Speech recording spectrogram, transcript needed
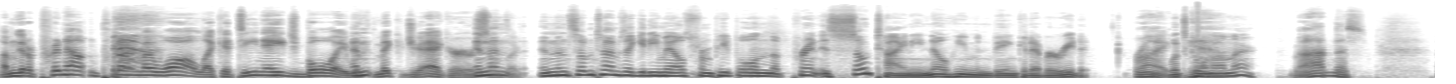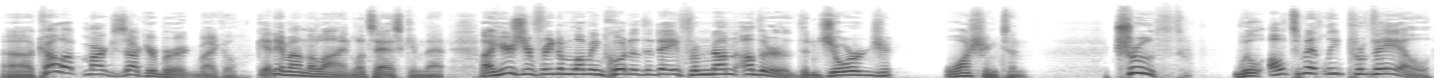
I'm going to print out and put on my wall like a teenage boy with and, Mick Jagger or and something. Then, and then sometimes I get emails from people and the print is so tiny, no human being could ever read it. Right. What's going yeah. on there? Oddness. Uh, call up Mark Zuckerberg, Michael. Get him on the line. Let's ask him that. Uh, here's your freedom loving quote of the day from none other than George Washington. Truth will ultimately prevail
